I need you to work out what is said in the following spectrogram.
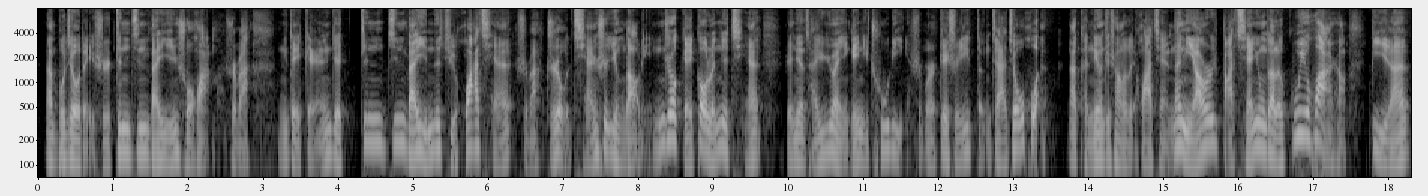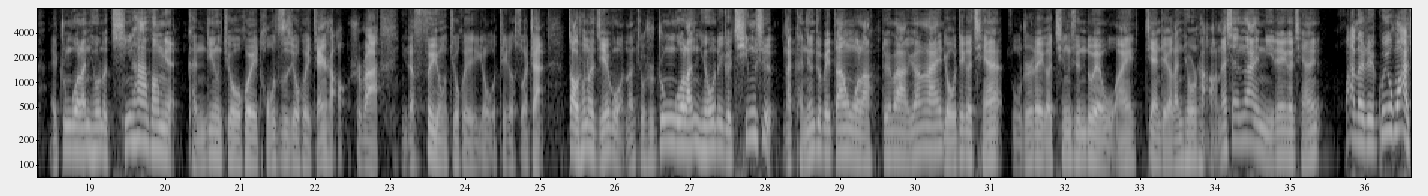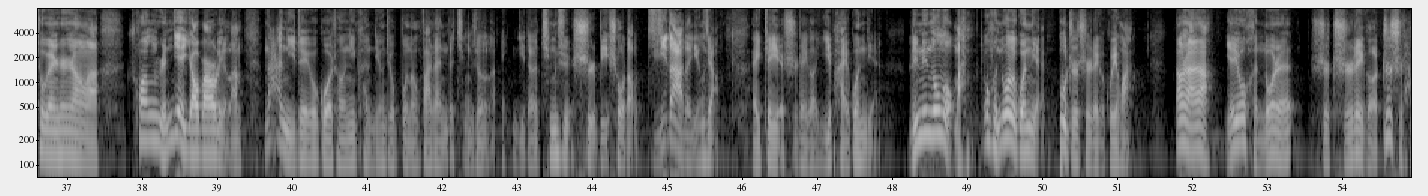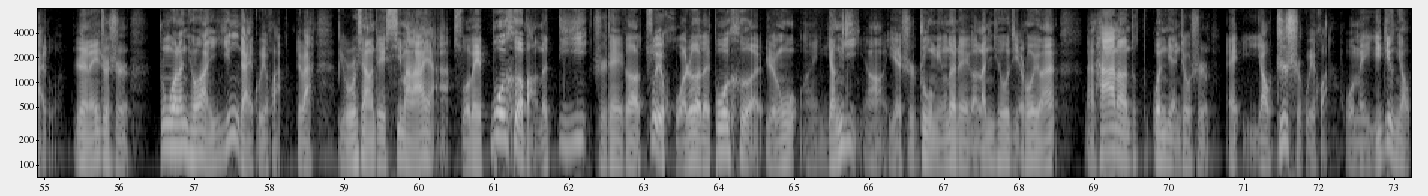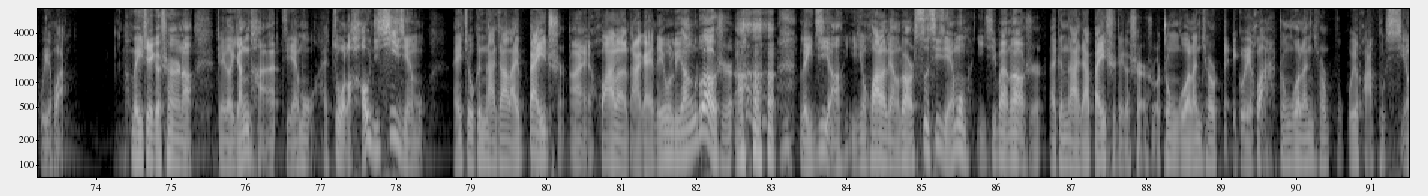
那不就得是真金白银说话嘛？是吧？你得给人家真金白银的去花钱，是吧？只有钱是硬道理，你只有给够了人家钱，人家才愿意给你出力，是不是？这是一等价交换。那肯定这上头得花钱。那你要是把钱用在了规划上，必然哎，中国篮球的其他方面肯定就会投资就会减少，是吧？你的费用就会有这个所占，造成的结果呢，就是中国篮球这个青训那肯定就被耽误了，对吧？原来有这个钱组织这个青训队伍，哎，建这个篮球场，那现在你这个钱。花在这规划球员身上了，装人家腰包里了，那你这个过程你肯定就不能发展你的青训了，你的青训势必受到极大的影响。哎，这也是这个一派观点，林林总总吧，有很多的观点不支持这个规划。当然啊，也有很多人是持这个支持态度，认为这是。中国篮球啊，应该规划，对吧？比如像这喜马拉雅所谓播客榜的第一是这个最火热的播客人物杨毅啊，也是著名的这个篮球解说员。那他呢观点就是，哎，要支持规划，我们一定要规划。为这个事儿呢，这个杨侃节目还做了好几期节目。哎，就跟大家来掰扯，哎，花了大概得有两个多小时啊，累计啊，已经花了两段四期节目嘛，一期半多小时来跟大家掰扯这个事儿，说中国篮球得规划，中国篮球不规划不行。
